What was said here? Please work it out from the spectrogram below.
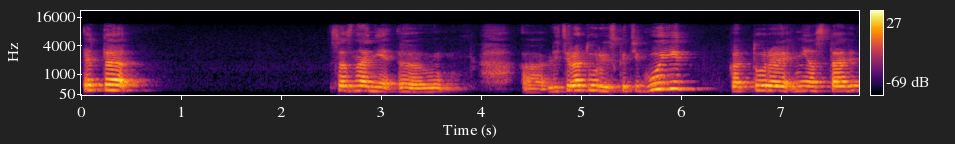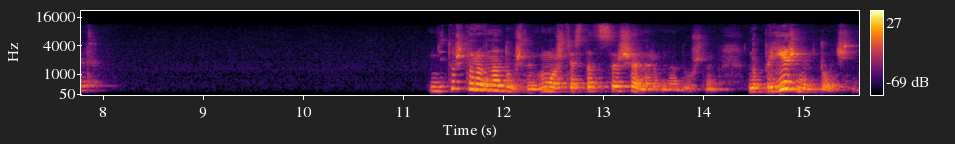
Это сознание э, э, литературы из категории, которая не оставит не то что равнодушным, вы можете остаться совершенно равнодушным, но прежним точно.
